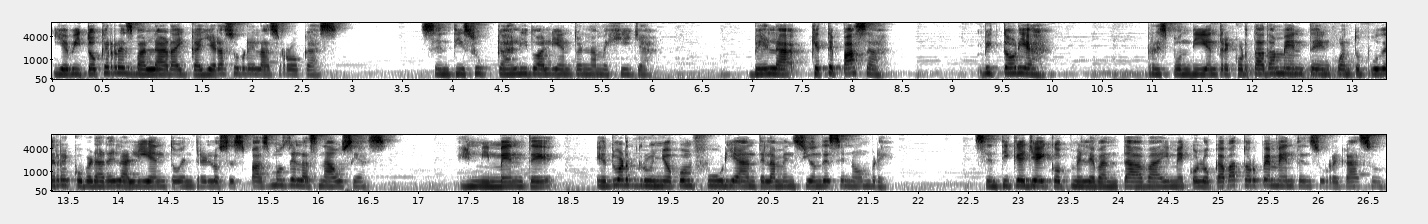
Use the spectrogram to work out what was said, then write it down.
y evitó que resbalara y cayera sobre las rocas. Sentí su cálido aliento en la mejilla. Vela, ¿qué te pasa? Victoria, Respondí entrecortadamente en cuanto pude recobrar el aliento entre los espasmos de las náuseas. En mi mente, Edward gruñó con furia ante la mención de ese nombre. Sentí que Jacob me levantaba y me colocaba torpemente en su regazo,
